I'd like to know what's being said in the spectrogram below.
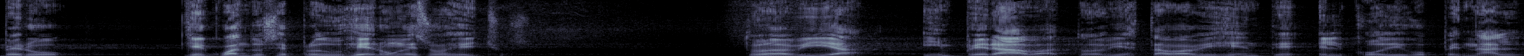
pero que cuando se produjeron esos hechos todavía imperaba, todavía estaba vigente el Código Penal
